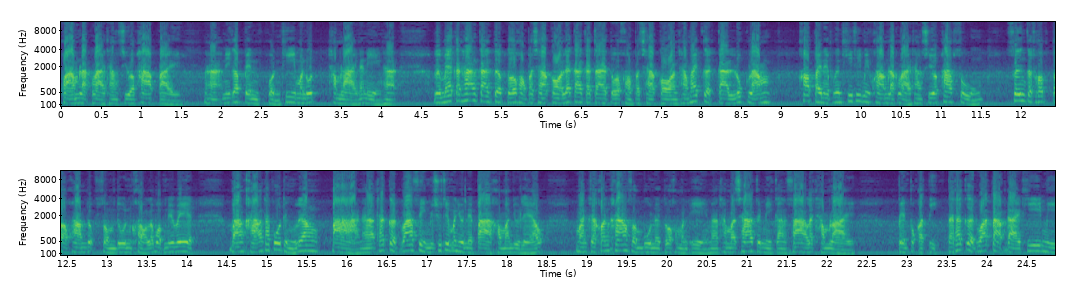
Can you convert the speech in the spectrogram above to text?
ความหลากหลายทางชีวภาพไปนะฮะนี่ก็เป็นผลที่มนุษย์ทำลายนั่นเองฮะหรือแม้กระทั่งการเติบโตของประชากร และการกระจายตัวของประชากรทำให้เกิดการลุกล้ำเข้าไปในพื้นที่ที่มีความหลากหลายทางชีวภาพสูง ซึ่งกระทบต่อความสมดุลของระบบนิเวศ บางครั้งถ้าพูดถึงเรื่องป่านะฮะถ้าเกิดว่าสิ่งมีชีวิตที่มันอยู่ในป่าของมันอยู่แล้ว มันจะค่อนข้างสมบูรณ์ในตัวของมันเองนะธรรมชาติจะมีการสร้างและทำลายเป็นปกติ แต่ถ้าเกิดว่าตราบใดที่มี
